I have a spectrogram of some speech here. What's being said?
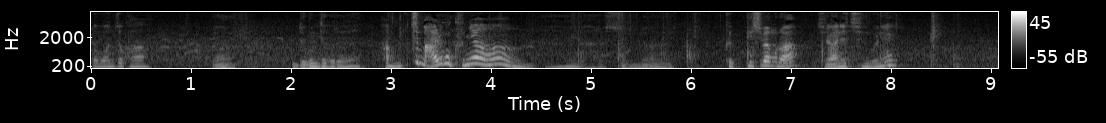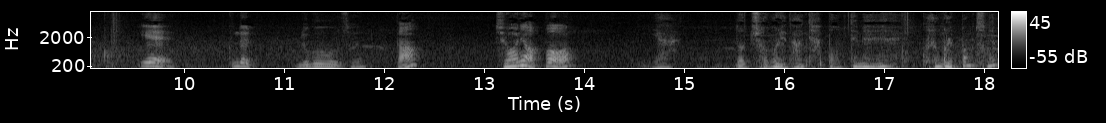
너 먼저 가. 야, 누군데 그래? 아, 묻지 말고 그냥. 에이, 알았어, 그냥. 그 PC방으로 와? 재환이 친구니? 예. 근데 누구세요? 나? 재환이 아빠. 야, 너 저번에 나한테 아빠 없다며. 그런 걸 뻥치냐?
